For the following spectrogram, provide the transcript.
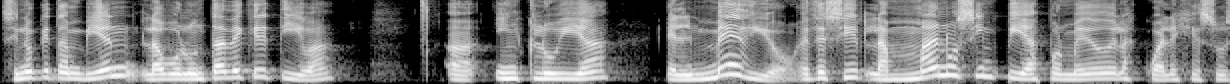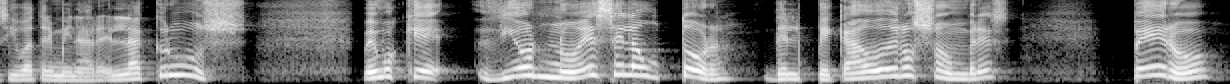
sino que también la voluntad decretiva ah, incluía el medio, es decir, las manos impías por medio de las cuales Jesús iba a terminar en la cruz. Vemos que Dios no es el autor del pecado de los hombres, pero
